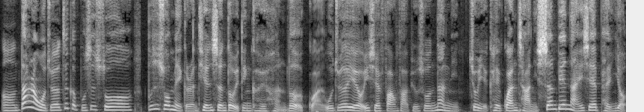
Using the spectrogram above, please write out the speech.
嗯，当然，我觉得这个不是说，不是说每个人天生都一定可以很乐观。我觉得也有一些方法，比如说，那你就也可以观察你身边哪一些朋友。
